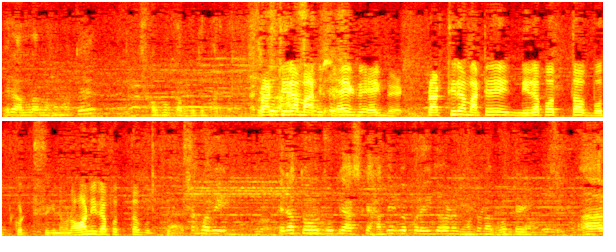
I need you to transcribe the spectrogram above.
এরা আল্লাহর রহমতে পারবে। প্রার্থীরা মাঠে এক- এক- এক- প্রার্থীরা মাঠে নিরাপত্তা বোধ করতেছে কিনা? মানে অনিরাপত্তা বোধ করছে স্বাভাবিক। এটা তো যদি আজকে হাতির ব্যাপারে এই ধরনের ঘটনা ঘটে আর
